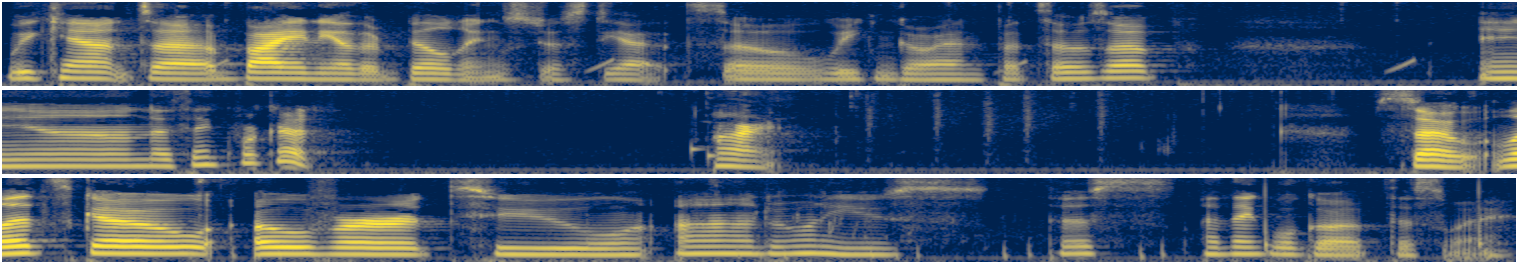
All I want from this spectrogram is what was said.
We can't uh, buy any other buildings just yet, so we can go ahead and put those up. And I think we're good. Alright. So, let's go over to... Uh, do I want to use this? I think we'll go up this way.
